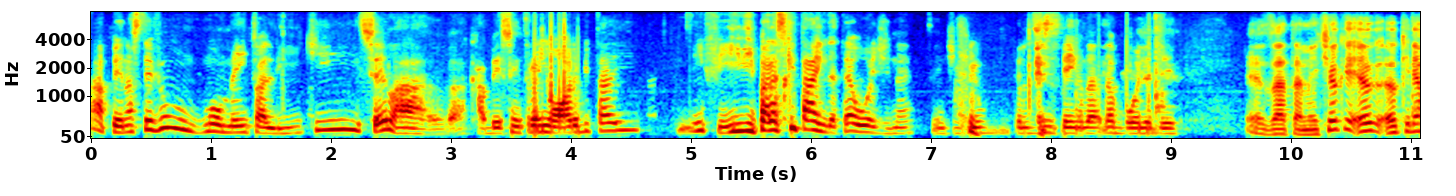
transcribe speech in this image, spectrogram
Apenas teve um momento ali que, sei lá, a cabeça entrou em órbita e, enfim, e parece que tá ainda até hoje, né? A gente viu pelo desempenho da, da bolha dele. Exatamente. Eu, eu, eu queria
